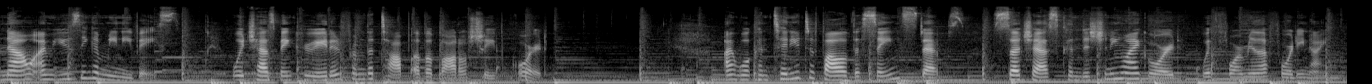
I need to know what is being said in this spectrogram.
Now I'm using a mini vase, which has been created from the top of a bottle-shaped gourd. I will continue to follow the same steps, such as conditioning my gourd with Formula 49.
